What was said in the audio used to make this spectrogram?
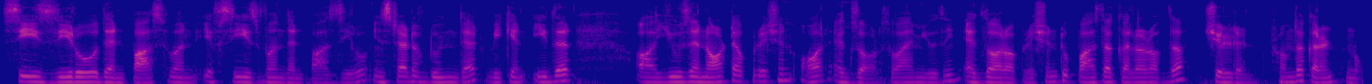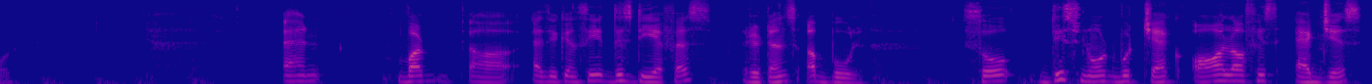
c is 0 then pass 1 if c is 1 then pass 0 instead of doing that we can either uh, use a NOT operation or XOR. So I am using XOR operation to pass the color of the children from the current node. And what uh, as you can see this DFS returns a bool so this node would check all of his edges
